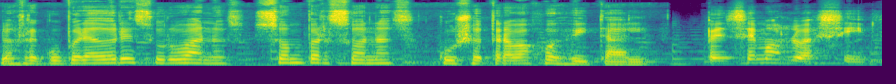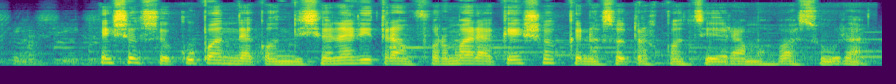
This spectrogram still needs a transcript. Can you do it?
Los recuperadores urbanos son personas cuyo trabajo es vital. Pensémoslo así. Ellos se ocupan de acondicionar y transformar aquello que nosotros consideramos basura.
